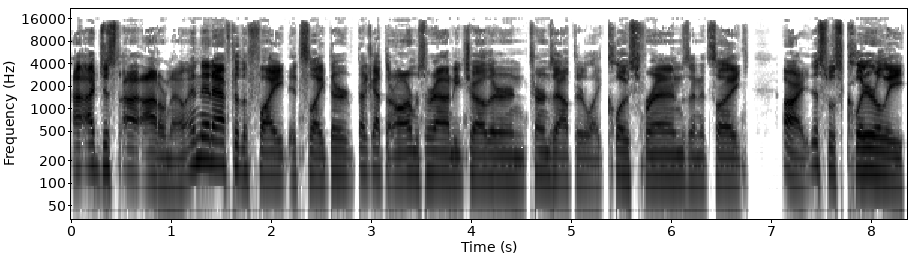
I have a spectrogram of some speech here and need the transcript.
I, I just I, I don't know. And then after the fight, it's like they're they got their arms around each other, and turns out they're like close friends. And it's like, all right, this was clearly,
